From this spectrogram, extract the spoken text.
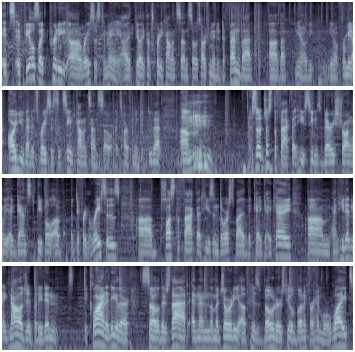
It's it feels like pretty uh, racist to me. I feel like that's pretty common sense. So it's hard for me to defend that. Uh, that you know the you know for me to argue that it's racist. It seems common sense. So it's hard for me to do that. Um, So just the fact that he seems very strongly against people of different races, uh, plus the fact that he's endorsed by the KKK, um, and he didn't acknowledge it, but he didn't decline it either. So there's that, and then the majority of his voters, people voting for him, were white.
